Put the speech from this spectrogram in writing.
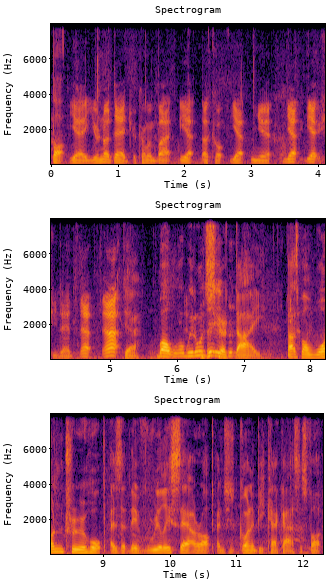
but, Yeah, you're not dead. You're coming back. Yeah, I caught. Yeah, yeah, yeah, yeah. She's dead. Yeah, ah. yeah. Well, we don't see her die. That's my one true hope is that they've really set her up and she's going to be kick ass as fuck.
